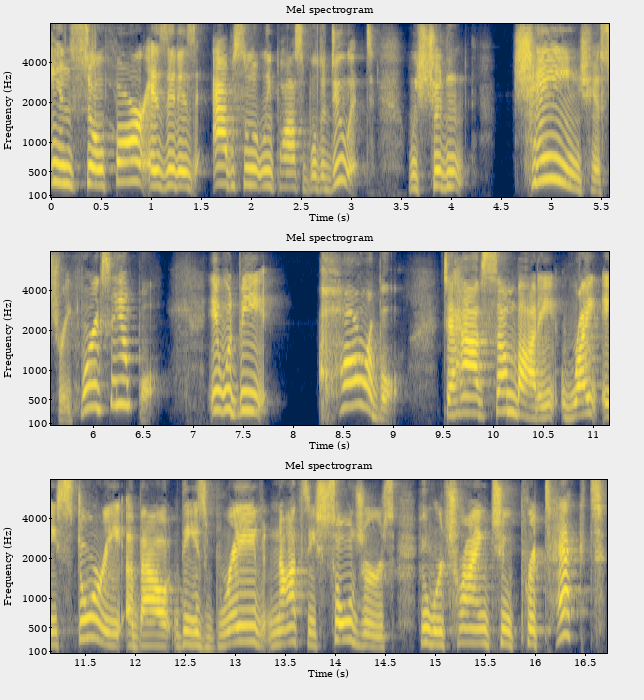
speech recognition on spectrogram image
insofar as it is absolutely possible to do it. We shouldn't change history. For example, it would be horrible to have somebody write a story about these brave Nazi soldiers who were trying to protect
